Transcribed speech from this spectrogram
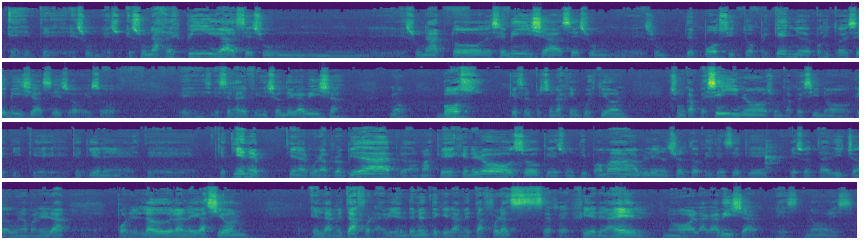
este, es, un, es, haz de espigas, es un, es un acto de semillas, es un, es un depósito, pequeño depósito de semillas, eso, eso, esa es la definición de gavilla, ¿no? Vos, que es el personaje en cuestión, es un campesino, es un campesino que, que, tiene, este, que tiene, tiene alguna propiedad, pero además que es generoso, que es un tipo amable, ¿no es cierto? Fíjense que eso está dicho de alguna manera por el lado de la negación en la metáfora. Evidentemente que la metáfora se refiere a él, no a la gavilla. Es, ¿no? es,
